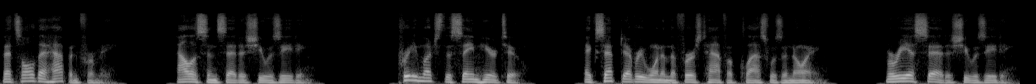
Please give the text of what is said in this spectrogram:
That's all that happened for me. Allison said as she was eating. Pretty much the same here, too. Except everyone in the first half of class was annoying. Maria said as she was eating.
